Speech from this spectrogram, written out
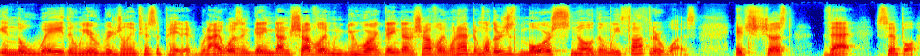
in the way than we originally anticipated. When I wasn't getting done shoveling, when you weren't getting done shoveling, what happened? Well, there's just more snow than we thought there was. It's just that simple.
